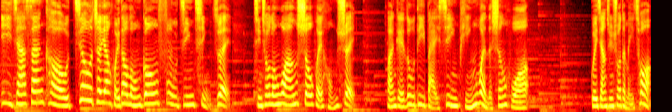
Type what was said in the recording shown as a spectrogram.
一家三口就这样回到龙宫负荆请罪，请求龙王收回洪水，还给陆地百姓平稳的生活。龟将军说的没错，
